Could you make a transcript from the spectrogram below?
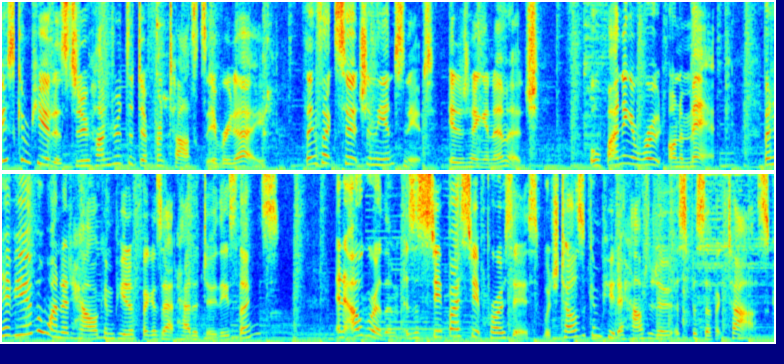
use computers to do hundreds of different tasks every day. Things like searching the internet, editing an image, or finding a route on a map. But have you ever wondered how a computer figures out how to do these things? An algorithm is a step-by-step process which tells a computer how to do a specific task.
